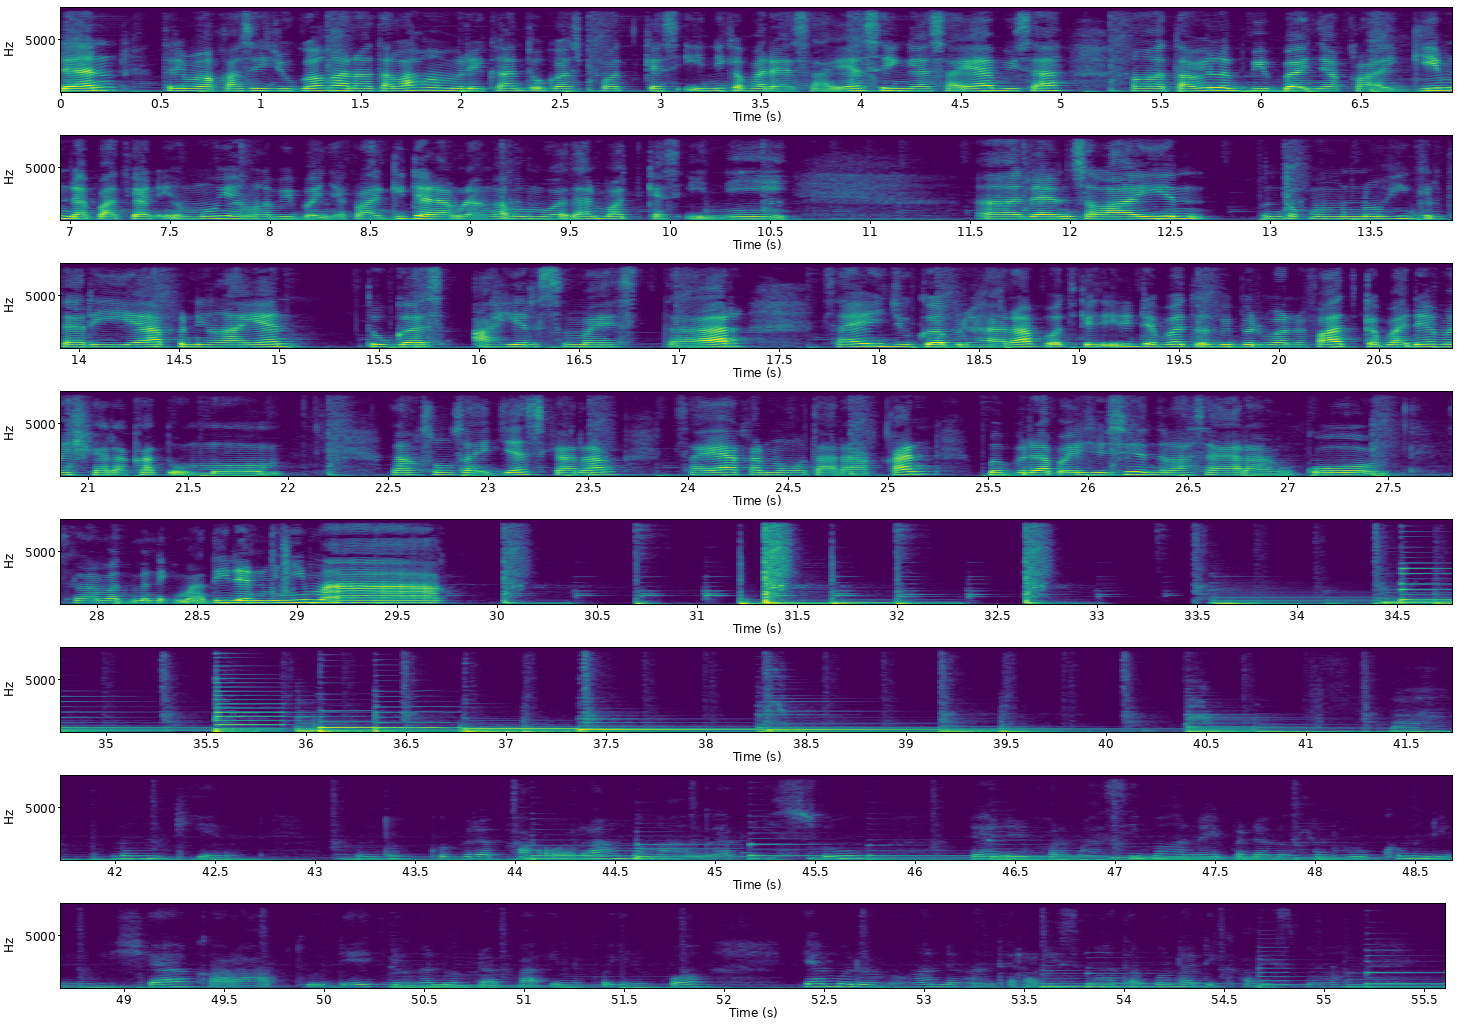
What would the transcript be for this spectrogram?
Dan terima kasih juga karena telah memberikan tugas podcast ini kepada saya sehingga saya bisa mengetahui lebih banyak lagi mendapatkan ilmu yang lebih banyak lagi dalam rangka pembuatan podcast ini. Eh, dan selain untuk memenuhi kriteria penilaian tugas akhir semester, saya juga berharap podcast ini dapat lebih bermanfaat kepada masyarakat umum. Langsung saja sekarang saya akan mengutarakan beberapa isu-isu yang telah saya rangkum. Selamat menikmati dan menyimak. Beberapa orang menganggap isu dan informasi mengenai penegakan hukum di Indonesia kalah up to date dengan beberapa info-info yang berhubungan dengan terorisme ataupun radikalisme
